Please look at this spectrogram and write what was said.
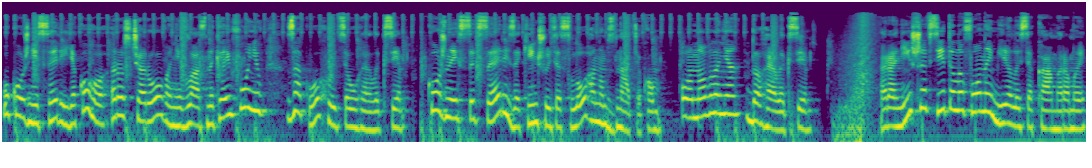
у кожній серії якого розчаровані власники айфонів закохуються у Galaxy. Кожна із цих серій закінчується слоганом з натяком оновлення до Galaxy. Раніше всі телефони мірялися камерами,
